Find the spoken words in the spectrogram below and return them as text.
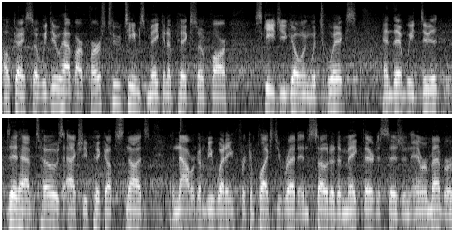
Okay, so we do have our first two teams making a pick so far. Skiji going with Twix, and then we did, did have Toes actually pick up Snuts, and now we're going to be waiting for Complexity Red and Soda to make their decision. And remember,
